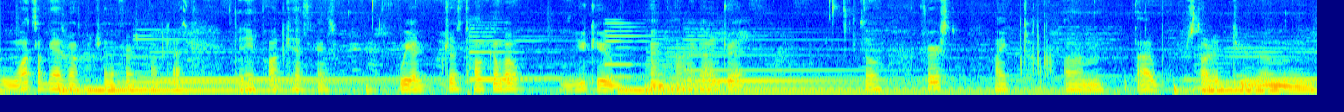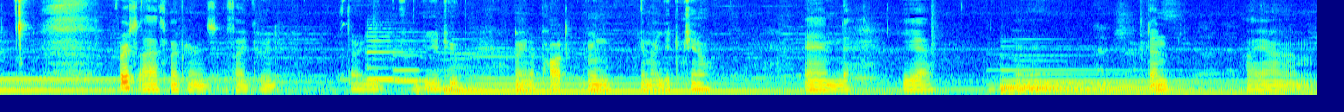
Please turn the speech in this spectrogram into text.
What's up, guys? Welcome to the first podcast. Today's podcast, guys, we are just talking about YouTube and how I got into it. So, first, I t- um I started to um first I asked my parents if I could start YouTube. I mean a pod in in my YouTube channel, and yeah, and then I um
